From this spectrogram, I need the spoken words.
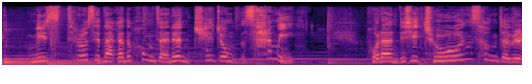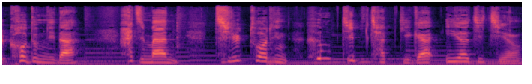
미스트롯에 나가는 홍자는 최종 3위. 보란 듯이 좋은 성적을 거둡니다. 하지만 질투 어린 흠집 잡기가 이어지지요.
